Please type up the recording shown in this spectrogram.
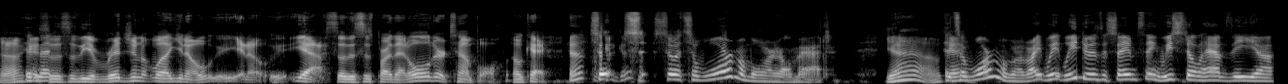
Okay, that, so this is the original. Well, you know, you know, yeah. So this is part of that older temple. Okay, yeah. So, okay, so, so, it's a war memorial, Matt. Yeah, okay. It's a war memorial, right? We we do the same thing. We still have the uh,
